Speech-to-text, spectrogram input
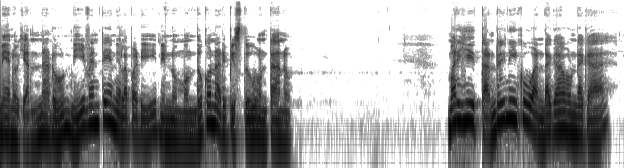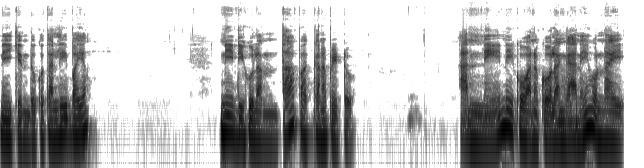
నేను ఎన్నడూ నీ వెంటే నిలబడి నిన్ను ముందుకు నడిపిస్తూ ఉంటాను. మరి ఈ తండ్రి నీకు అండగా ఉండగా నీకెందుకు తల్లి భయం? నీ దిగులంతా పక్కన పెట్టు. అన్నీ నీకు అనుకూలంగానే ఉన్నాయి.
